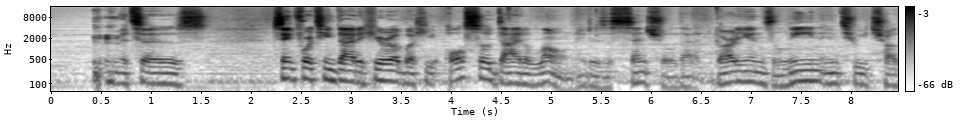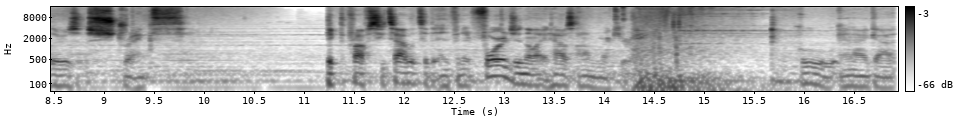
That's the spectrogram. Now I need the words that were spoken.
it says Saint 14 died a hero, but he also died alone. It is essential that guardians lean into each other's strength. Take the prophecy tablet to the infinite forge in the lighthouse on Mercury. Ooh, and I got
